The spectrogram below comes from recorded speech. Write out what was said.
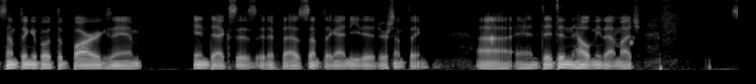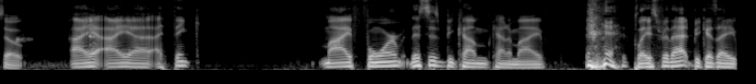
something about the bar exam indexes and if that was something I needed or something. Uh, and it didn't help me that much. So I I uh, I think my form this has become kind of my place for that because I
